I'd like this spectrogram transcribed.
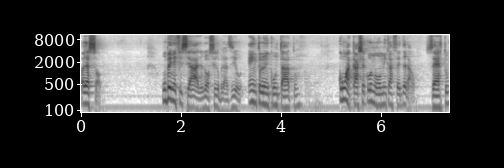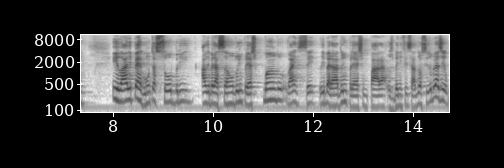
Olha só. Um beneficiário do Auxílio Brasil entrou em contato com a Caixa Econômica Federal, certo? E lá ele pergunta sobre a liberação do empréstimo, quando vai ser liberado o empréstimo para os beneficiários do Auxílio Brasil.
